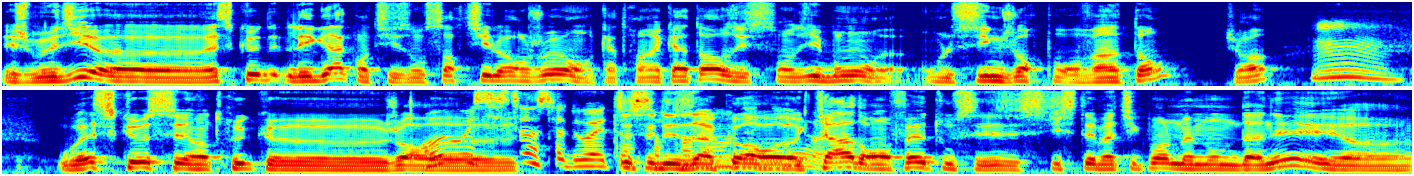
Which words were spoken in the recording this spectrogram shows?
Et je me dis, euh, est-ce que les gars, quand ils ont sorti leur jeu en 94, ils se sont dit, bon, euh, on le signe genre pour 20 ans, tu vois Hmm. Ou est-ce que c'est un truc genre... Oui, oui, euh, c'est ça, ça doit être. c'est des accords euh, ouais. cadres en fait où c'est systématiquement le même nombre d'années et euh,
